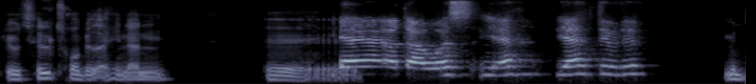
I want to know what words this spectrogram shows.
blive tiltrukket af hinanden. Øh, Ja, og der er jo også, ja, ja, det er jo det. Men,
